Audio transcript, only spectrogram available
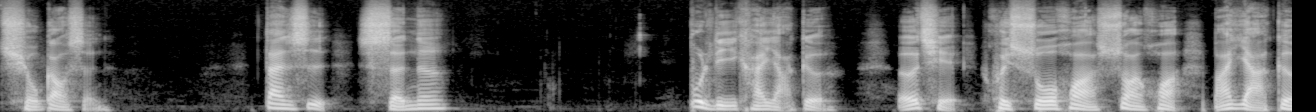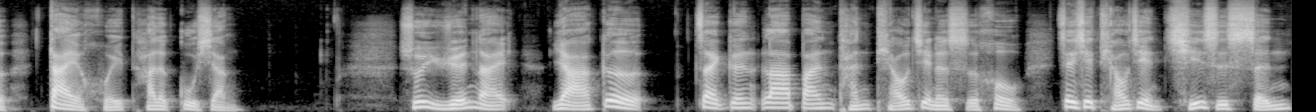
求告神，但是神呢，不离开雅各。而且会说话算话，把雅各带回他的故乡。所以，原来雅各在跟拉班谈条件的时候，这些条件其实神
